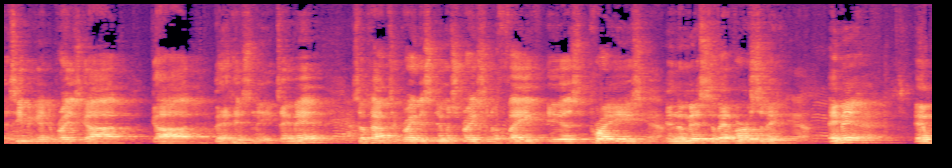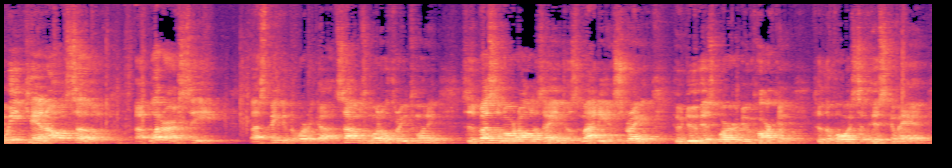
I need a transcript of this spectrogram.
As he began to praise God, God met his needs. Amen. Sometimes the greatest demonstration of faith is praise in the midst of adversity. Amen. And we can also, uh, what are our seed? By speaking the word of God. Psalms 103.20 says, Bless the Lord, all his angels, mighty in strength, who do his word, who hearken to the voice of his command.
